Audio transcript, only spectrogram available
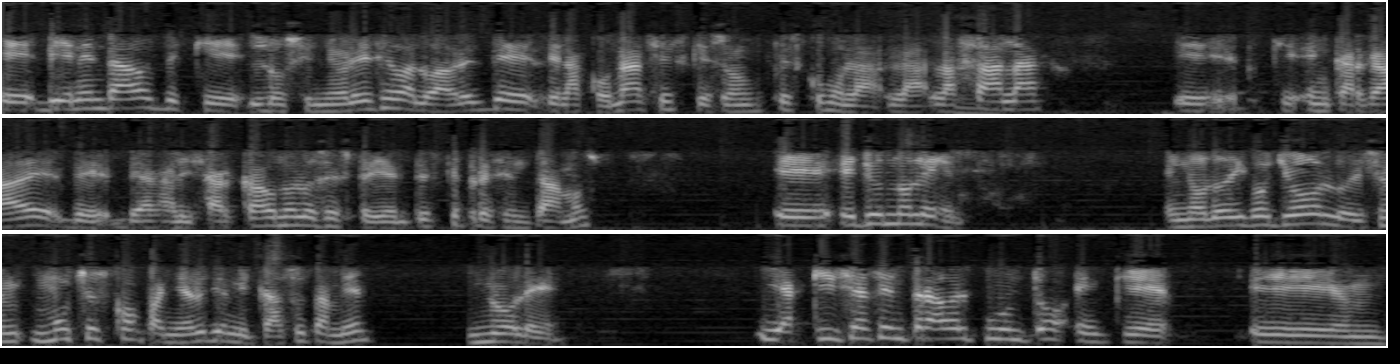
eh, vienen dados de que los señores evaluadores de, la CONACES, que son pues como la, la, la sala eh, encargada de, de- de analizar cada uno de los expedientes que presentamos, eh, ellos no leen. Y no lo digo yo, lo dicen muchos compañeros y en mi caso también, no leen. Y aquí se ha centrado el punto en que eh,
